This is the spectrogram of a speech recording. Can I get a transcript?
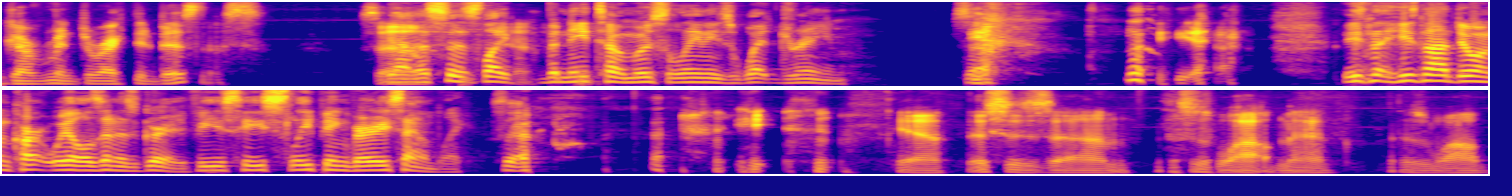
government directed business so yeah, this is like yeah. Benito Mussolini's wet dream. So Yeah. yeah he's not, he's not doing cartwheels in his grave. He's he's sleeping very soundly. So yeah this is um this is wild man this is wild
